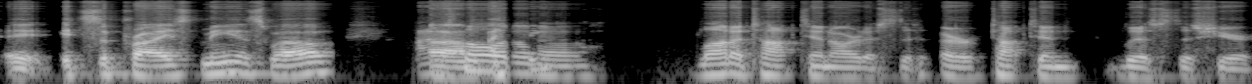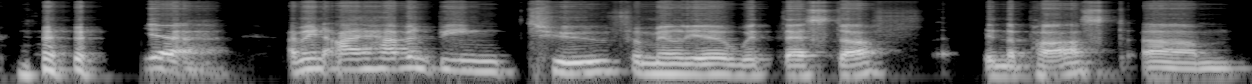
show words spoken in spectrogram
It, it surprised me as well. I um, saw it on a lot of top 10 artists or top 10 lists this year. yeah. I mean, I haven't been too familiar with their stuff in the past. Um,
